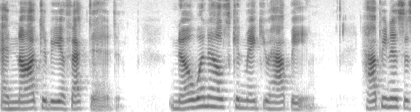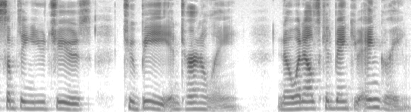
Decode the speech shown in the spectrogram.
and not to be affected. No one else can make you happy. Happiness is something you choose to be internally. No one else can make you angry.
